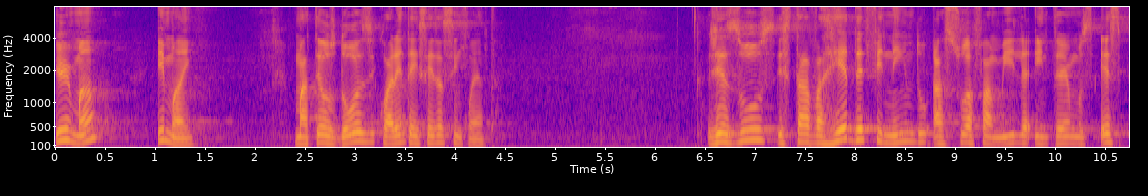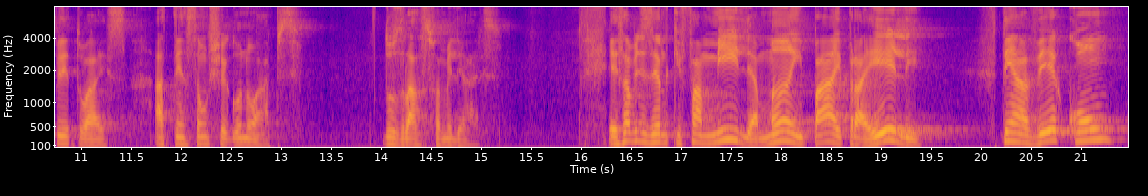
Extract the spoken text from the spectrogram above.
irmã e mãe. Mateus 12, 46 a 50. Jesus estava redefinindo a sua família em termos espirituais. A tensão chegou no ápice dos laços familiares. Ele estava dizendo que família, mãe, pai, para ele, tem a ver com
